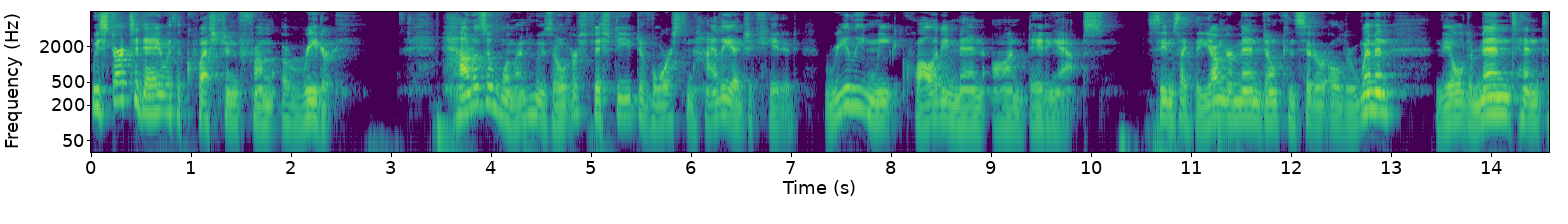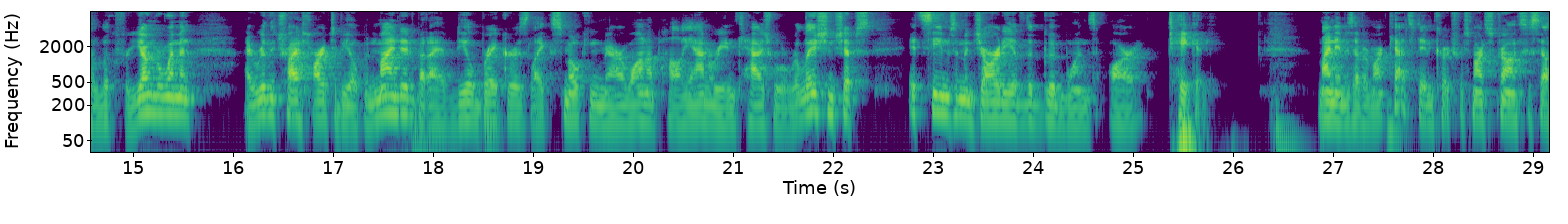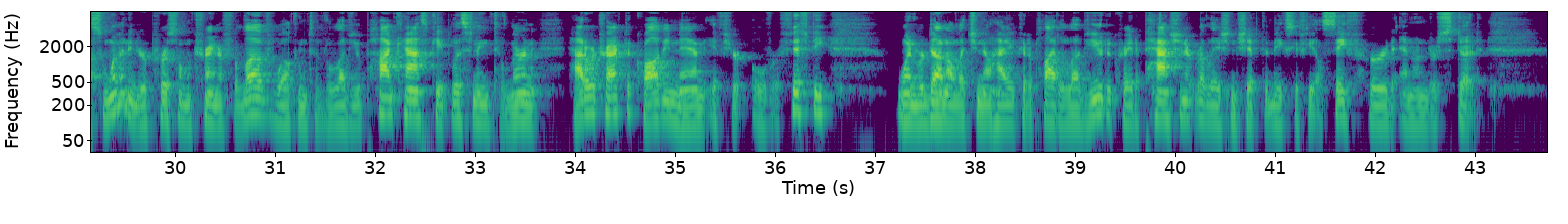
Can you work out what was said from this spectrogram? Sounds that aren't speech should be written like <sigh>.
We start today with a question from a reader. How does a woman who's over 50, divorced, and highly educated really meet quality men on dating apps? Seems like the younger men don't consider older women, the older men tend to look for younger women. I really try hard to be open minded, but I have deal breakers like smoking, marijuana, polyamory, and casual relationships. It seems a majority of the good ones are taken. My name is Evan Marc Katz, dating coach for smart, strong, successful women, and your personal trainer for love. Welcome to the Love U podcast. Keep listening to learn how to attract a quality man if you're over 50. When we're done, I'll let you know how you could apply to Love U to create a passionate relationship that makes you feel safe, heard, and understood.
